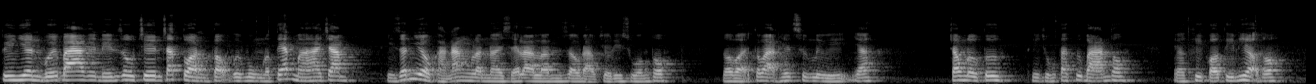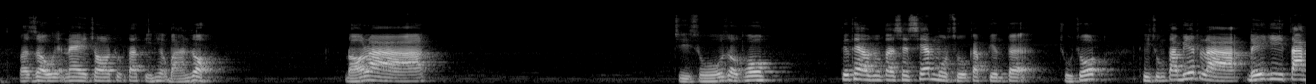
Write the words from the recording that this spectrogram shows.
Tuy nhiên với ba cái nến dâu trên chắt tuần cộng với vùng nó test M200 thì rất nhiều khả năng lần này sẽ là lần dầu đảo chiều đi xuống thôi. Do vậy các bạn hết sức lưu ý nhé trong đầu tư thì chúng ta cứ bán thôi. Khi có tín hiệu thôi và dầu hiện nay cho chúng ta tín hiệu bán rồi. Đó là chỉ số dầu thô. Tiếp theo chúng ta sẽ xét một số cặp tiền tệ chủ chốt. Thì chúng ta biết là DXY tăng.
